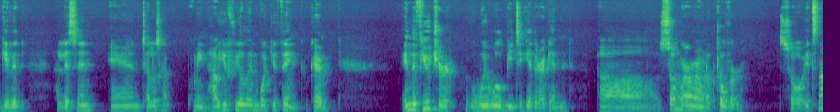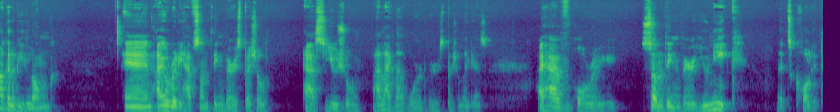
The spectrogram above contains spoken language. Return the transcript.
give it a listen and tell us how. I mean, how you feel and what you think. Okay. In the future, we will be together again uh, somewhere around October So it's not going to be long. And I already have something very special as usual. I like that word, very special, I guess. I have already something very unique, let's call it,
